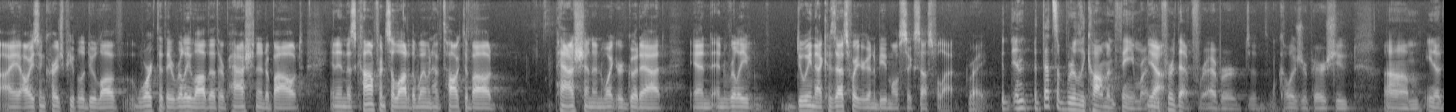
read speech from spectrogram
I always encourage people to do love, work that they really love, that they're passionate about. And in this conference, a lot of the women have talked about passion and what you're good at and, and really doing that because that's what you're going to be most successful at. Right, but, and, but that's a really common theme, right? Yeah. We've heard that forever. What color's your parachute? Um, you know,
